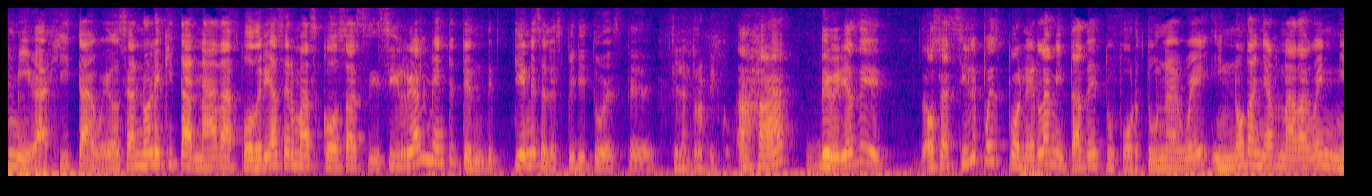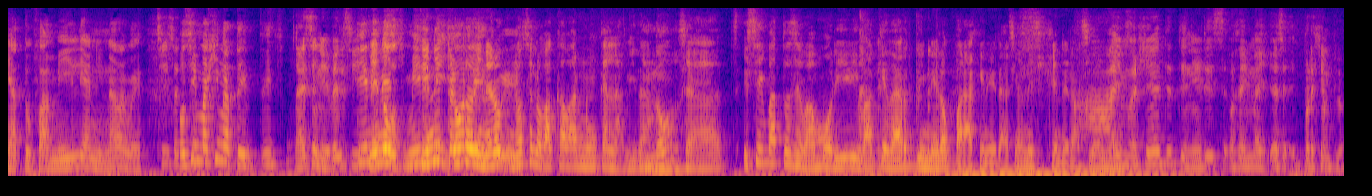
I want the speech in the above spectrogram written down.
migajita, güey. O sea, no le quita nada. Podría hacer más cosas. Si, si realmente ten- tienes el espíritu, este. Filantrópico. Ajá, deberías de. O sea, sí le puedes poner la mitad de tu fortuna, güey, y no dañar nada, güey, ni a tu familia, ni nada, güey. Sí. O sea, imagínate, A ese nivel sí. Tiene Tiene, dos mil tiene tanto millones, dinero güey. que no se lo va a acabar nunca en la vida. ¿No? ¿no? O sea, ese vato se va a morir y va a quedar dinero para generaciones y generaciones. Ah, imagínate tener ese, o sea, o sea, por ejemplo,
